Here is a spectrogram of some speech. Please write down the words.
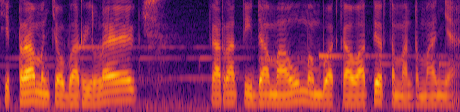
Citra mencoba rileks karena tidak mau membuat khawatir teman-temannya.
